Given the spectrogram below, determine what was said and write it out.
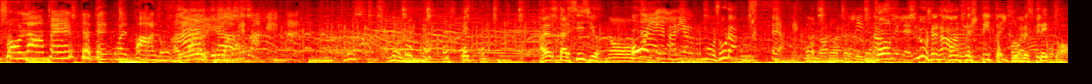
solamente tengo el palo. A ver, Tarcisio. No. Oye, María Hermosura. Dale luces a- Con respeto, con respeto.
